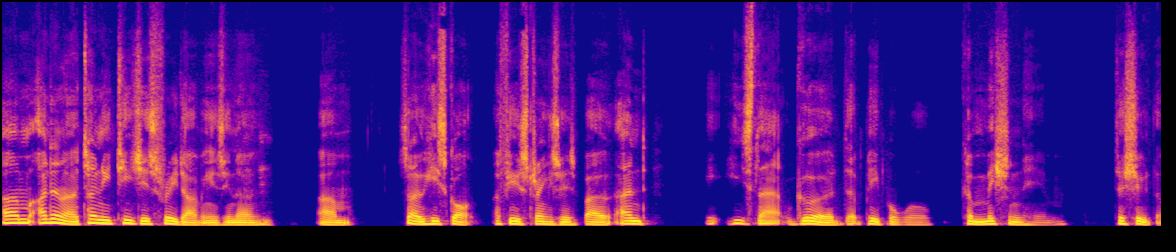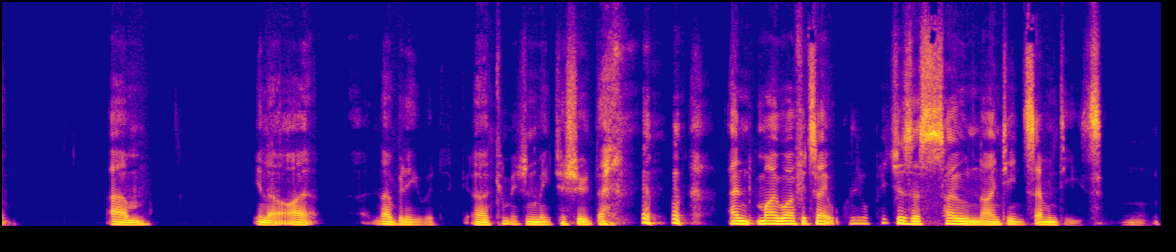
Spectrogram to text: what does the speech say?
Um, I don't know. Tony teaches freediving, as you know. Um, so he's got a few strings to his bow, and he, he's that good that people will commission him to shoot them. Um, you know, I nobody would uh, commission me to shoot that, and my wife would say, "Well, your pictures are so 1970s." Mm.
